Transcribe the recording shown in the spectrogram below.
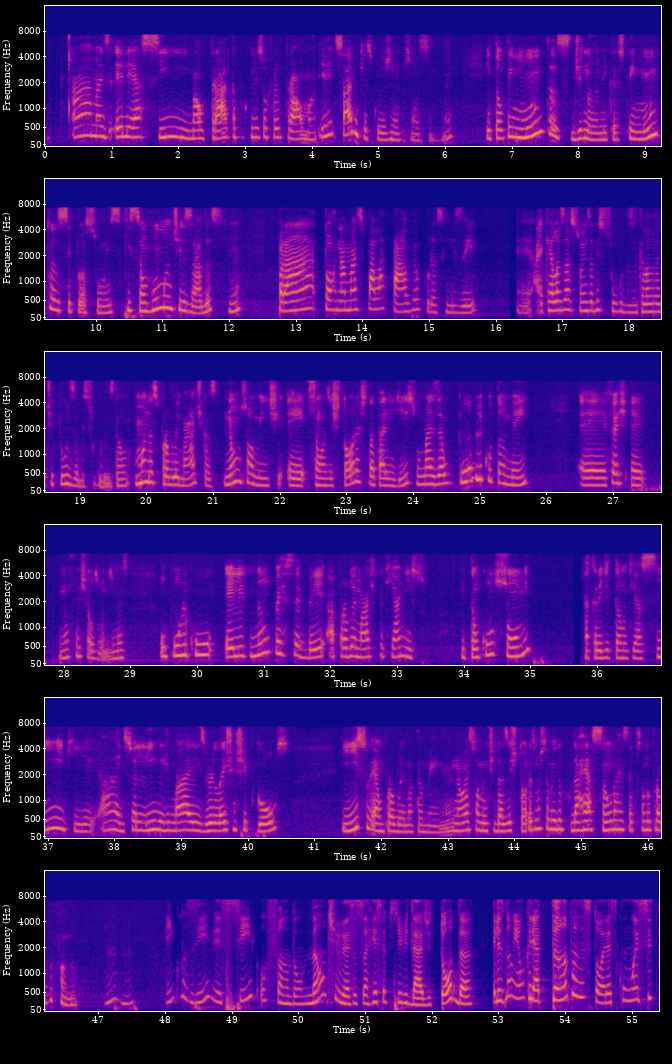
ah, mas ele é assim, maltrata porque ele sofreu trauma. E a gente sabe que as coisas não são assim, né? Então tem muitas dinâmicas, tem muitas situações que são romantizadas, né? Para tornar mais palatável, por assim dizer, é, aquelas ações absurdas, aquelas atitudes absurdas. Então, uma das problemáticas não somente é, são as histórias tratarem disso, mas é o público também é, fech é, não fechar os olhos, mas o público ele não perceber a problemática que há nisso. Então consome acreditando que é assim, que ah, isso é lindo demais, relationship goals. E isso é um problema também, né? Não é somente das histórias, mas também do, da reação, da recepção do próprio fandom. Uhum. Inclusive, se o fandom não tivesse essa receptividade toda, eles não iam criar tantas histórias com esse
